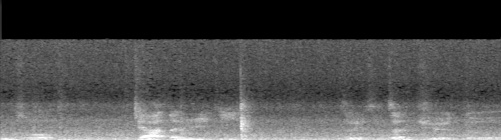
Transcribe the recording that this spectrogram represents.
D 说甲等于乙，这也是正确的。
